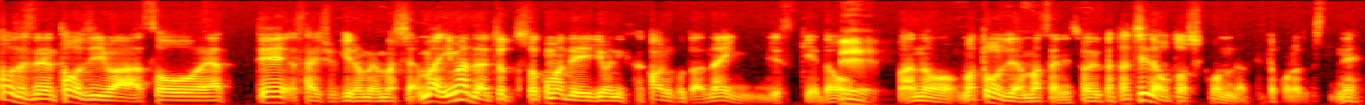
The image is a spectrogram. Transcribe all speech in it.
そうですね。当時はそうやって最初広めました。まあ今ではちょっとそこまで営業に関わることはないんですけど、ええあの、まあ当時はまさにそういう形で落とし込んだってところですね。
